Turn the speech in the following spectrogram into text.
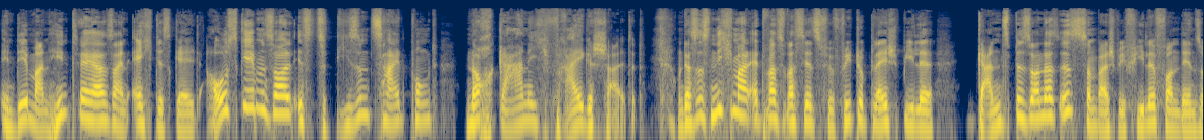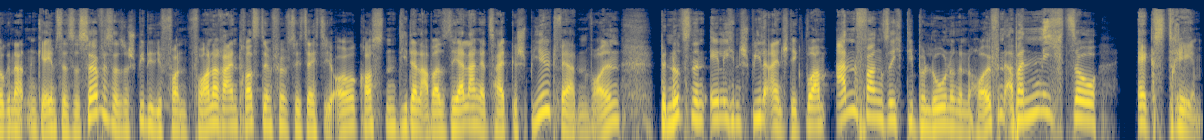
in dem man hinterher sein echtes Geld ausgeben soll, ist zu diesem Zeitpunkt noch gar nicht freigeschaltet. Und das ist nicht mal etwas, was jetzt für Free-to-Play-Spiele ganz besonders ist. Zum Beispiel viele von den sogenannten Games as a Service, also Spiele, die von vornherein trotzdem 50, 60 Euro kosten, die dann aber sehr lange Zeit gespielt werden wollen, benutzen einen ähnlichen Spieleinstieg, wo am Anfang sich die Belohnungen häufen, aber nicht so extrem.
